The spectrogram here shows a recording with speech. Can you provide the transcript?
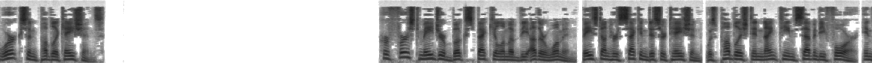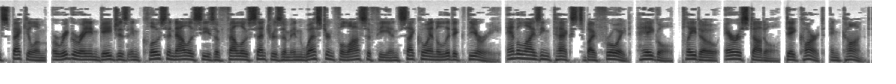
Works and publications Her first major book Speculum of the Other Woman, based on her second dissertation, was published in 1974. In Speculum, Irigaray engages in close analyses of phallocentrism in Western philosophy and psychoanalytic theory, analyzing texts by Freud, Hegel, Plato, Aristotle, Descartes, and Kant.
